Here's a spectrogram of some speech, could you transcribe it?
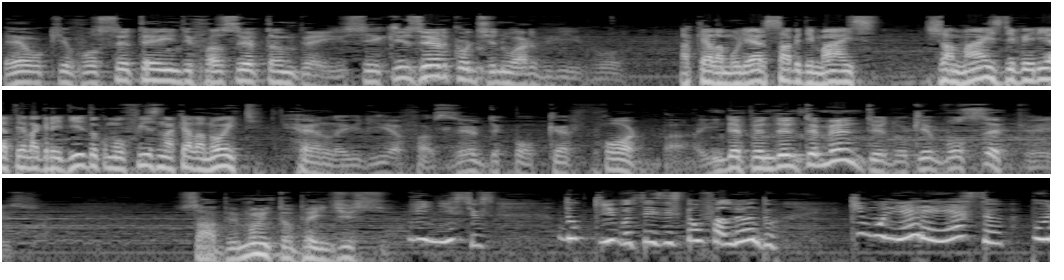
É o que você tem de fazer também, se quiser continuar vivo. Aquela mulher sabe demais. Jamais deveria tê-la agredido como fiz naquela noite. Ela iria fazer de qualquer forma, independentemente do que você fez. Sabe muito bem disso. Vinícius, do que vocês estão falando? Que mulher é essa? Por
